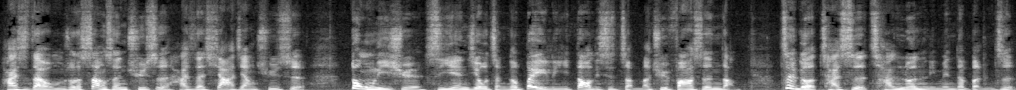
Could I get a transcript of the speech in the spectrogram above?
还是在我们说的上升趋势，还是在下降趋势？动力学是研究整个背离到底是怎么去发生的。这个才是缠论里面的本质。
